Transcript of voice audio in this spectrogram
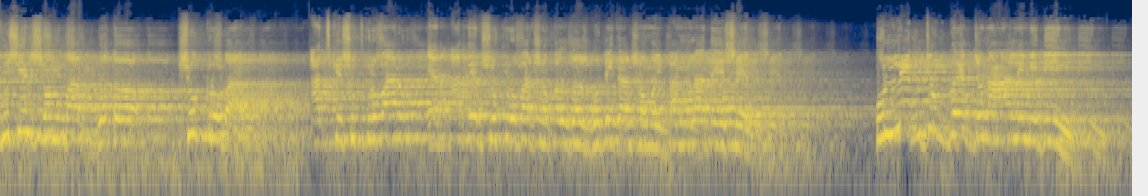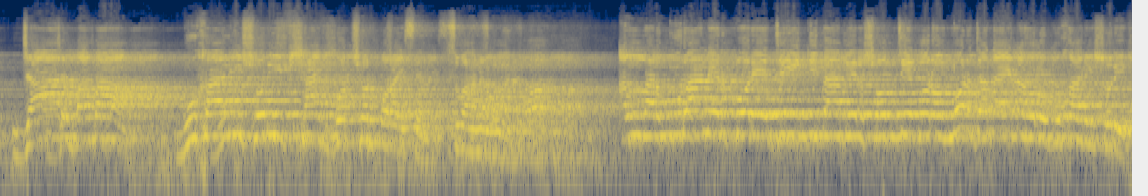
খুশির সংবাদ গত শুক্রবার। আজকে শুক্রবার, এর আগের শুক্রবার সকাল দশ ঘটিকার সময় বাংলাদেশের উল্লেখযোগ্য একজন আলিমী দিন, যার বাবা বুখারি শরীফ ষাট বছর পড়াইছেন। সুবহানাল্লাহ। আল্লাহর কোরআনের পরে যেই কিতাবের সবচেয়ে বড় মর্যাদা, এটা হলো বুখারি শরীফ।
